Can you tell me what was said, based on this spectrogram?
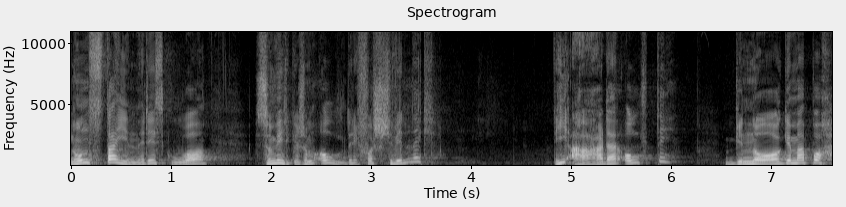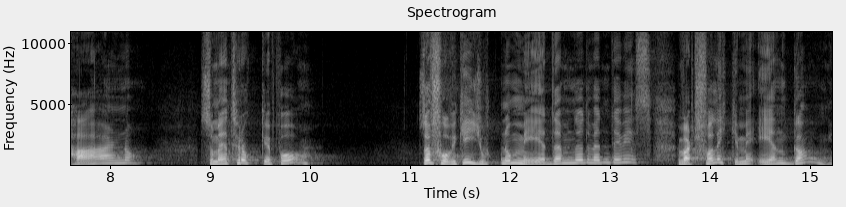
noen steiner i skoa som virker som aldri forsvinner. De er der alltid. Gnager meg på hælen, som jeg tråkker på. Så får vi ikke gjort noe med dem nødvendigvis. I hvert fall ikke med en gang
